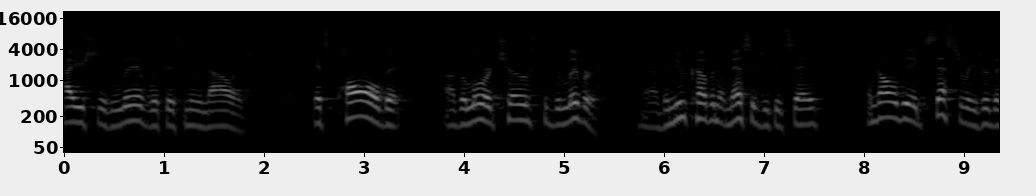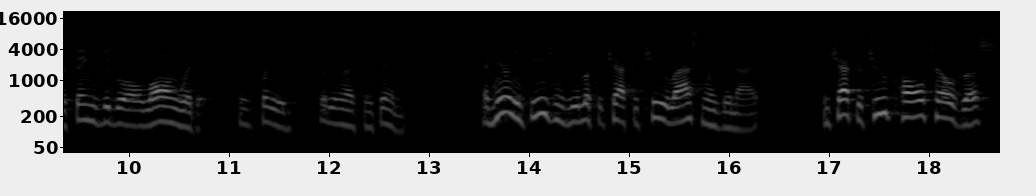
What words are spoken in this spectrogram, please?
how you should live with this new knowledge. It's Paul that uh, the Lord chose to deliver uh, the new covenant message, you could say, and all the accessories or the things that go along with it. It's pretty, pretty interesting things. And here in Ephesians, we looked at chapter 2 last Wednesday night. In chapter 2, Paul tells us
